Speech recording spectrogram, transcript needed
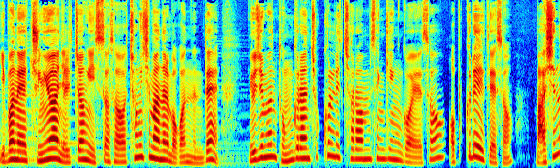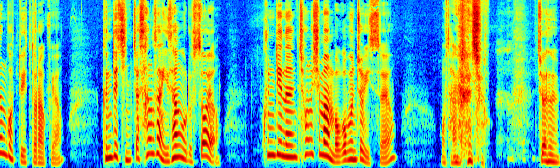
이번에 중요한 일정이 있어서 청심환을 먹었는데 요즘은 동그란 초콜릿처럼 생긴 거에서 업그레이드해서 마시는 것도 있더라고요. 근데 진짜 상상 이상으로 써요. 쿤디는 청심환 먹어본 적 있어요? 어, 당연하죠. 저는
